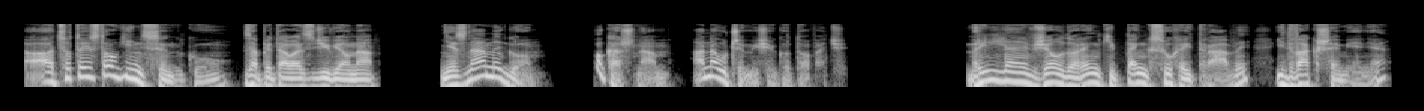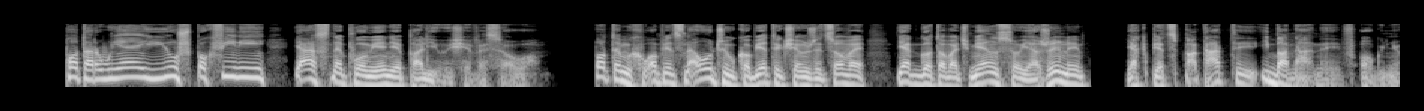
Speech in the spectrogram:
A co to jest ogień, synku? zapytała zdziwiona. Nie znamy go. Pokaż nam, a nauczymy się gotować. Mrille wziął do ręki pęk suchej trawy i dwa krzemienie, potarł je i już po chwili jasne płomienie paliły się wesoło. Potem chłopiec nauczył kobiety księżycowe, jak gotować mięso, jarzyny, jak piec pataty i banany w ogniu.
